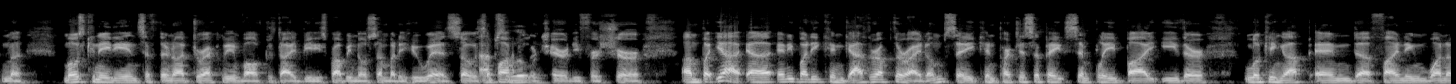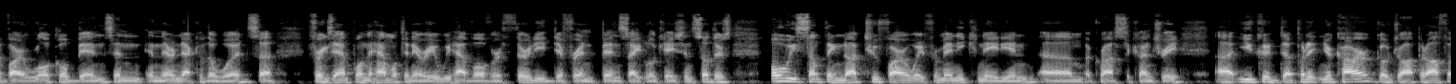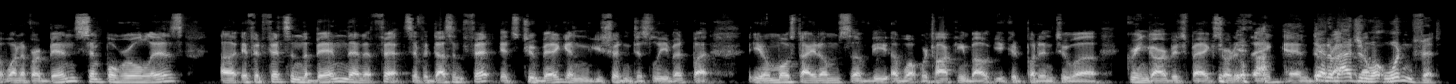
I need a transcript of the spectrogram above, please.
most Canadians, if they're not directly involved with diabetes, probably know somebody who is. So it's Absolutely. a popular charity for sure. Um, but yeah, uh, anybody can gather up their items. They can participate simply by either looking up and uh, finding one of our local bins in, in their neck of the woods. Uh, for example, in the Hamilton area, we have over 30 different bin site locations. So there's always something not too far away from any Canadian um, across the country. Uh, you could uh, put it in your car, go drop it off at one of our bins. Simple rule is uh, if it fits in the bin, then it fits. If it doesn't fit, it's too big, and you shouldn't just leave it. But you know, most items of the of what we're talking about, you could put into a green garbage bag sort of yeah. thing. And can't uh, imagine what wouldn't fit.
